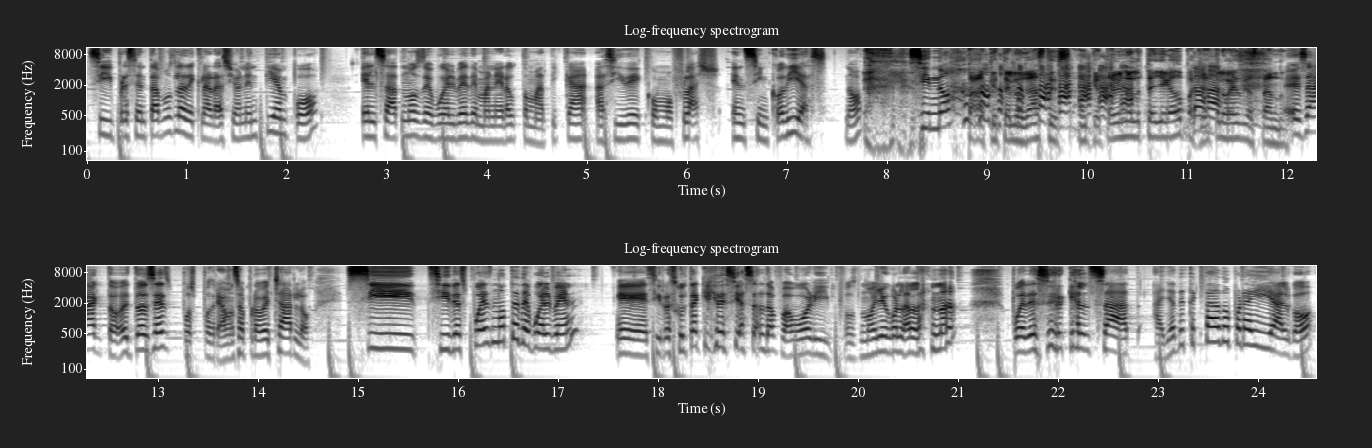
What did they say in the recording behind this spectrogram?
si presentamos la declaración en tiempo, el SAT nos devuelve de manera automática, así de como flash, en cinco días, ¿no? si no... para que te lo gastes, aunque todavía no te ha llegado, para que ya te lo vayas gastando. Exacto, entonces, pues podríamos aprovecharlo. Si, si después no te devuelven, eh, si resulta que decía saldo a favor y pues no llegó la lana, puede ser que el SAT haya detectado por ahí algo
